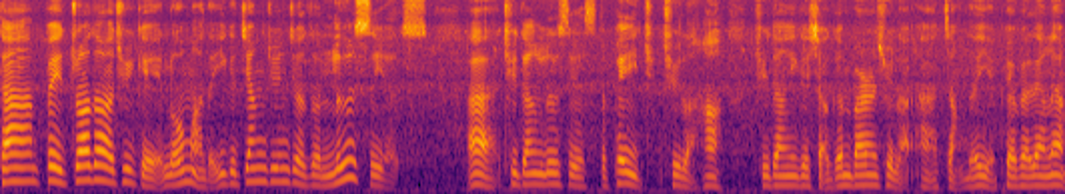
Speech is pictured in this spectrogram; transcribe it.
他被抓到去给罗马的一个将军叫做 Lucius，啊，去当 Lucius 的 page 去了哈，去当一个小跟班去了啊，长得也漂漂亮亮。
